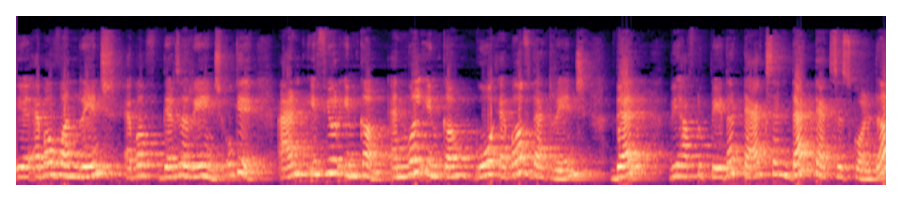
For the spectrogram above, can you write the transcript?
uh, above one range, above there is a range. Okay. And if your income, annual income go above that range, then we have to pay the tax and that tax is called the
